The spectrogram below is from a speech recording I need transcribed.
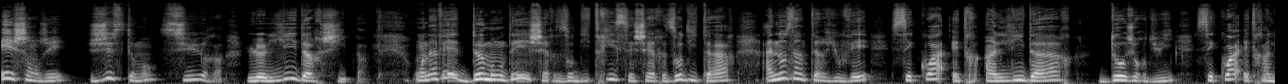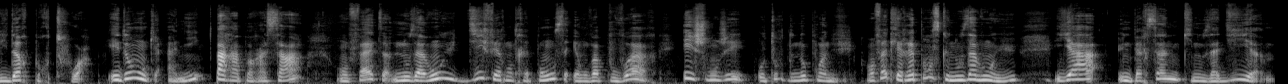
échanger justement sur le leadership. On avait demandé, chères auditrices et chers auditeurs, à nos interviewés, c'est quoi être un leader d'aujourd'hui, c'est quoi être un leader pour toi? Et donc, Annie, par rapport à ça, en fait, nous avons eu différentes réponses et on va pouvoir échanger autour de nos points de vue. En fait, les réponses que nous avons eues, il y a une personne qui nous a dit, euh, ben,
